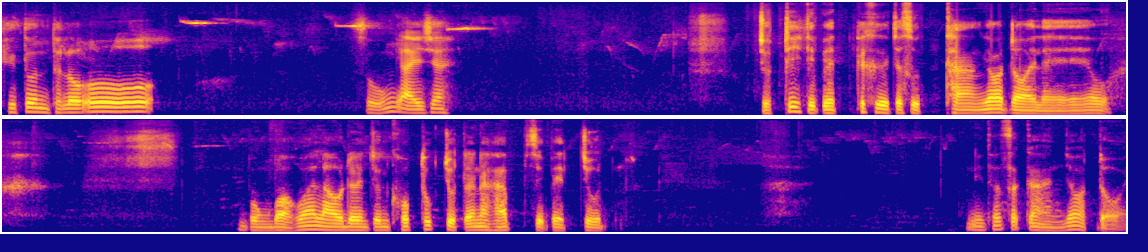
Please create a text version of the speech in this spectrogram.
คือต้นทะโลสูงใหญ่ใช่จุดที่สิบเอ็ดก็คือจะสุดทางยอดดอยแล้ว บ่งบอกว่าเราเดินจนครบทุกจุดแล้วนะครับสิบเอ็ดจุด นิทรรศการยอดดอย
